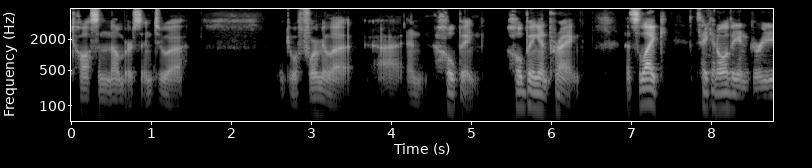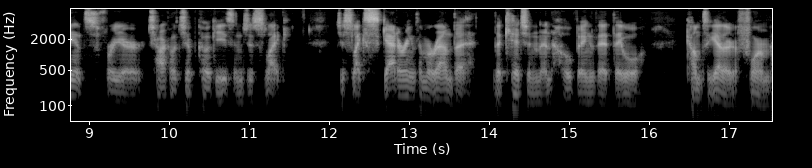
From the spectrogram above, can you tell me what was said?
tossing numbers into a into a formula uh, and hoping, hoping and praying. That's like taking all the ingredients for your chocolate chip cookies and just like just like scattering them around the, the kitchen and hoping that they will come together to form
